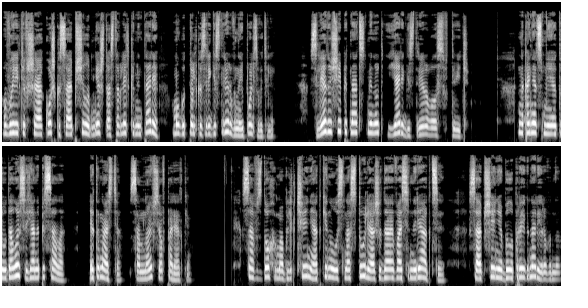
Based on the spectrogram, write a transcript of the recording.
Вылетевшее окошко сообщило мне, что оставлять комментарии могут только зарегистрированные пользователи. Следующие 15 минут я регистрировалась в Twitch. Наконец мне это удалось, и я написала «Это Настя, со мной все в порядке». Со вздохом облегчения откинулась на стуле, ожидая Васиной реакции. Сообщение было проигнорировано.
